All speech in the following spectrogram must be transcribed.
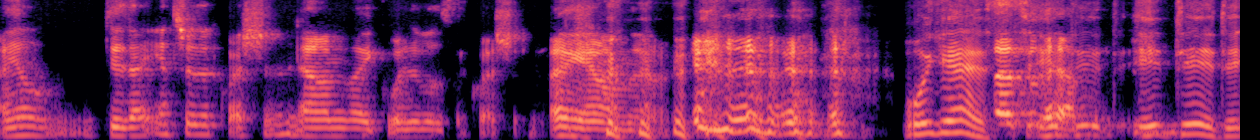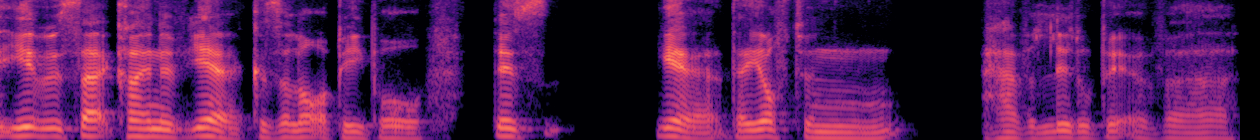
I don't. Did I answer the question? Now I'm like, what was the question? I don't know. well, yes, it, it, it, did. It, it was that kind of yeah, because a lot of people there's yeah, they often have a little bit of a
